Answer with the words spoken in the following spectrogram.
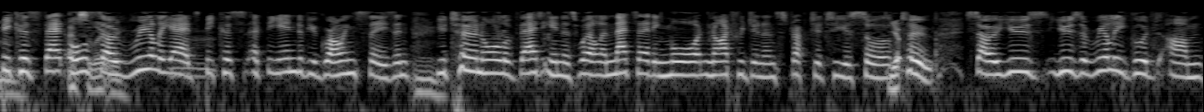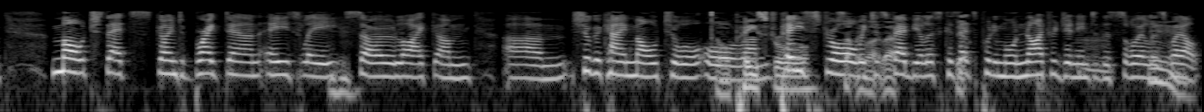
because that also really adds. Because at the end of your growing season, you turn all of that in as well, and that's adding more nitrogen and structure to your soil Yep. too. So use use a really good. Um, mulch that's going to break down easily. Mm-hmm. So like um, um, sugarcane mulch or, or, Or pea um, straw, pea straw, which like is that. fabulous because Yep. that's putting more nitrogen into the soil as well.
